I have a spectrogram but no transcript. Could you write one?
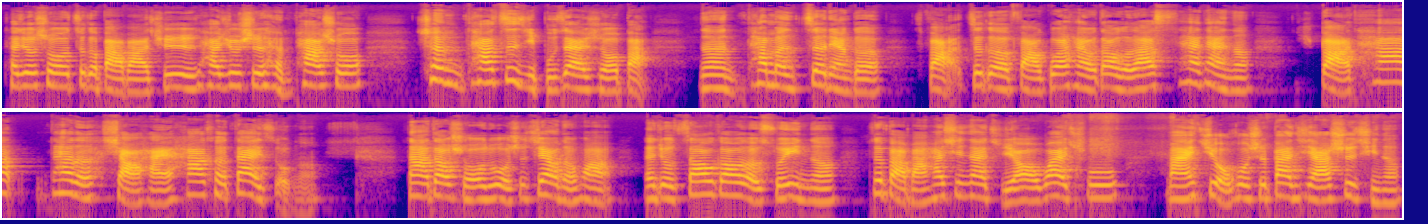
他就说，这个爸爸其实他就是很怕说，趁他自己不在的时候，把那他们这两个法这个法官还有道格拉斯太太呢，把他他的小孩哈克带走呢。那到时候如果是这样的话，那就糟糕了。所以呢，这爸爸他现在只要外出买酒或是办其他事情呢，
